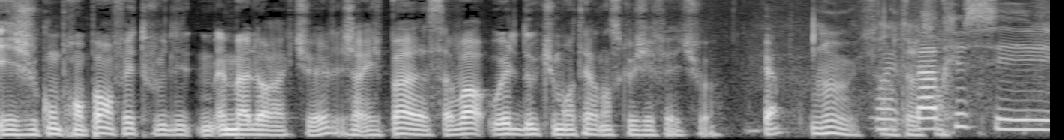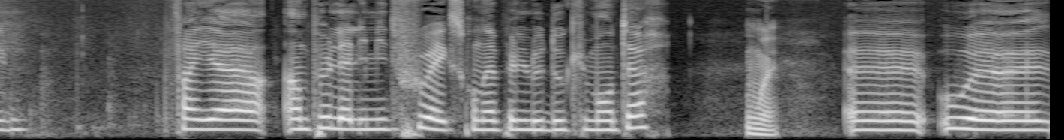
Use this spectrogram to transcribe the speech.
Et je comprends pas en fait où il est, même à l'heure actuelle, j'arrive pas à savoir où est le documentaire dans ce que j'ai fait, tu vois. Oui, oui, c'est Ouais, intéressant. bah après, c'est. Enfin, il y a un peu la limite floue avec ce qu'on appelle le documentaire. Ouais. Euh, où euh,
